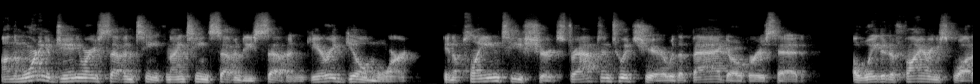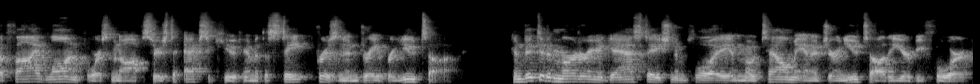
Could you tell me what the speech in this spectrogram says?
On the morning of January 17th, 1977, Gary Gilmore, in a plain t shirt, strapped into a chair with a bag over his head, awaited a firing squad of five law enforcement officers to execute him at the state prison in Draper, Utah. Convicted of murdering a gas station employee and motel manager in Utah the year before,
